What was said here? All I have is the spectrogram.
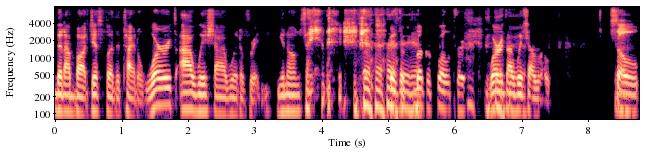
that I bought just for the title Words I Wish I Would Have Written. You know what I'm saying? There's a yeah. book of quotes or words I wish I wrote. So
